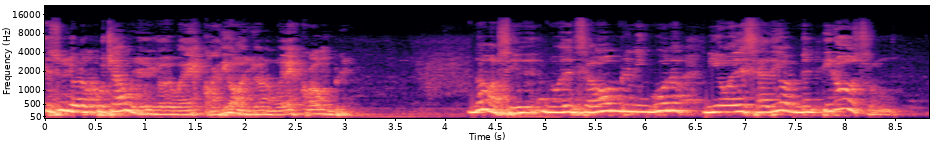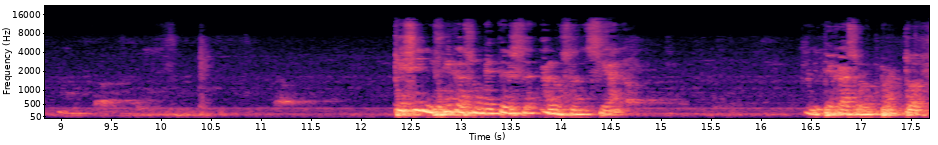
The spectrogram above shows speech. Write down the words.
Eso yo lo he escuchado, yo, yo obedezco a Dios, yo no obedezco a hombre. No, si no obedece a hombre ninguno, ni obedece a Dios, mentiroso. ¿Qué significa someterse a los ancianos? En este caso, los pastores.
